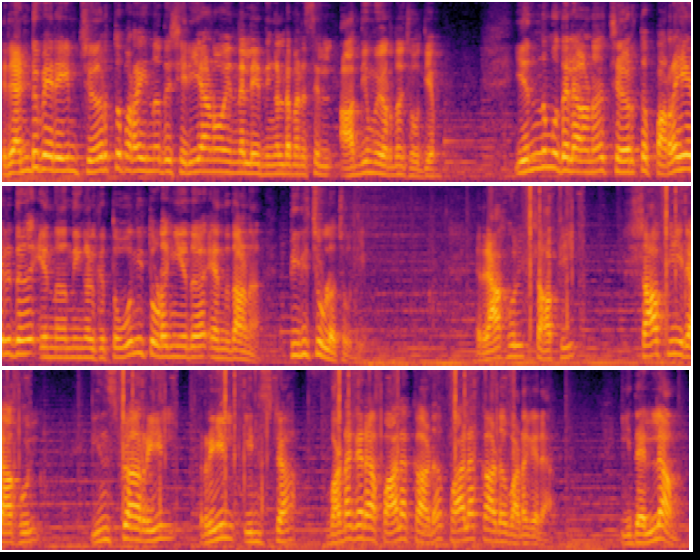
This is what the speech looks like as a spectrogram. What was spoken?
രണ്ടുപേരെയും ചേർത്ത് പറയുന്നത് ശരിയാണോ എന്നല്ലേ നിങ്ങളുടെ മനസ്സിൽ ആദ്യം ഉയർന്ന ചോദ്യം. എന്നു മുതലാണ് ചേർത്ത് പറയരുത് എന്ന് നിങ്ങൾക്ക് തോന്നി തുടങ്ങിയത് എന്നതാണ് തിരിച്ചുള്ള ചോദ്യം. Rahul Shafi Shafi Rahul insta reel reel insta Vadakara Palakkad Palakkad Vadakara. ഇതെല്ലാം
